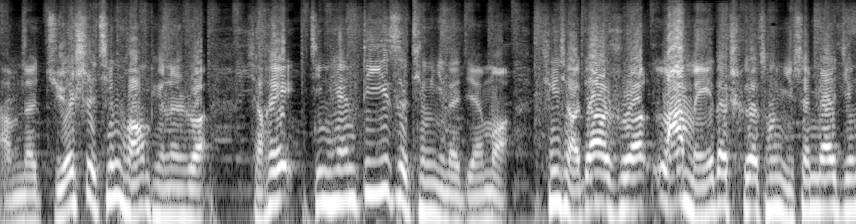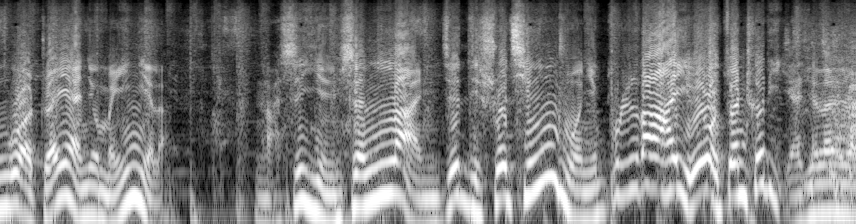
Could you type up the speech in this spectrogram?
我们的绝世轻狂评论说：“小黑，今天第一次听你的节目，听小调说拉煤的车从你身边经过，转眼就没你了，那是隐身了。你这得说清楚，你不知道还以为我钻车底下去了呢。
